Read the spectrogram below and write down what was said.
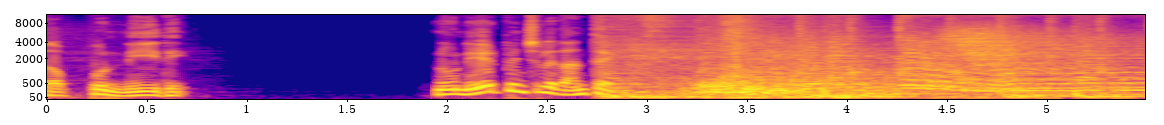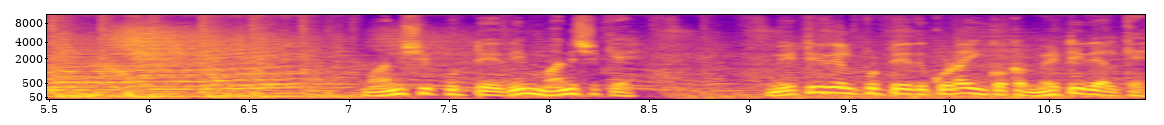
తప్పు నీది. నువ్వు నేర్పించలేదు మనిషి పుట్టేది మనిషికే. మెటీరియల్ పుట్టేది కూడా ఇంకొక మెటీరియల్కే.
